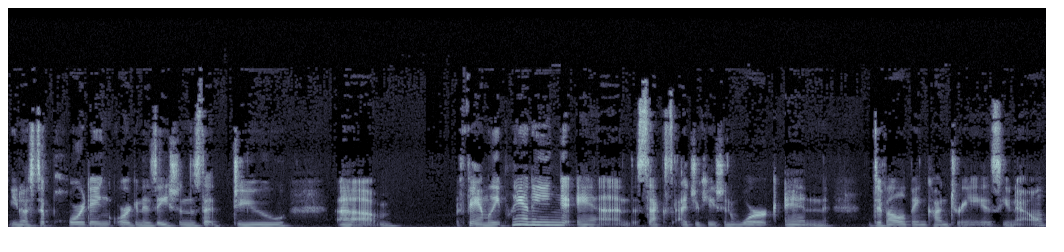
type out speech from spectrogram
you know, supporting organizations that do um, family planning and sex education work in developing countries, you know.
